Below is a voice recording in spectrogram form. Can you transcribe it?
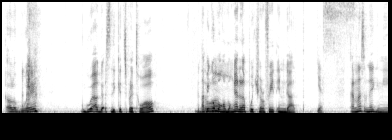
kalau gue gue agak sedikit spiritual Betul. tapi gue mau ngomongnya adalah put your faith in God yes karena sebenarnya gini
